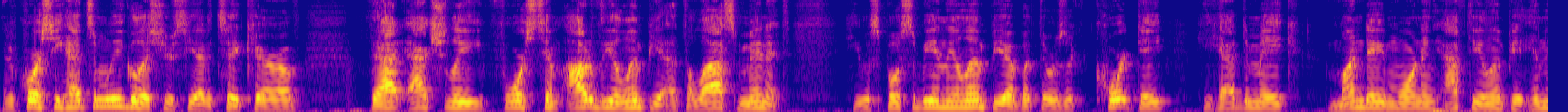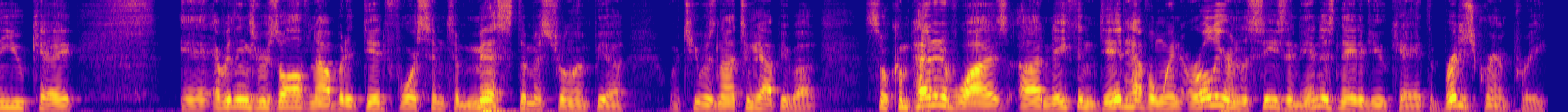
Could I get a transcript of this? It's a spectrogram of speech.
And of course, he had some legal issues he had to take care of. That actually forced him out of the Olympia at the last minute. He was supposed to be in the Olympia, but there was a court date he had to make Monday morning after the Olympia in the UK everything's resolved now, but it did force him to miss the Mr. Olympia, which he was not too happy about. So, competitive wise, uh, Nathan did have a win earlier in the season in his native UK at the British Grand Prix.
